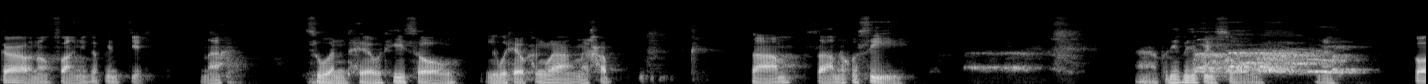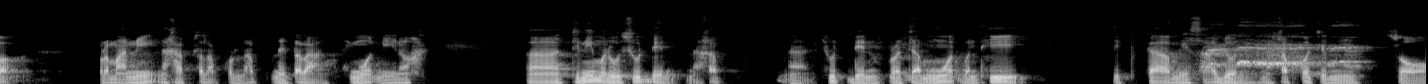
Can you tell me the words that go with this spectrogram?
เก้าเนาะฝั่งนี้ก็เป็นเจ็ดนะ ส่วนแถวที่สองหรือว่าแถวข้างล่างนะครับสามสามแล้วก็สี่อ่าตัวนี้ก็จะเป็นสอง นะก็ประมาณนี้นะครับสำหรับผลลัพธ์ในตารางในงวดนี้เนาะทีนี้มาดูชุดเด่นนะครับชุดเด่นประจำงวดวันที่ 19 เมษายนนะครับ ก็จะมีสอง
